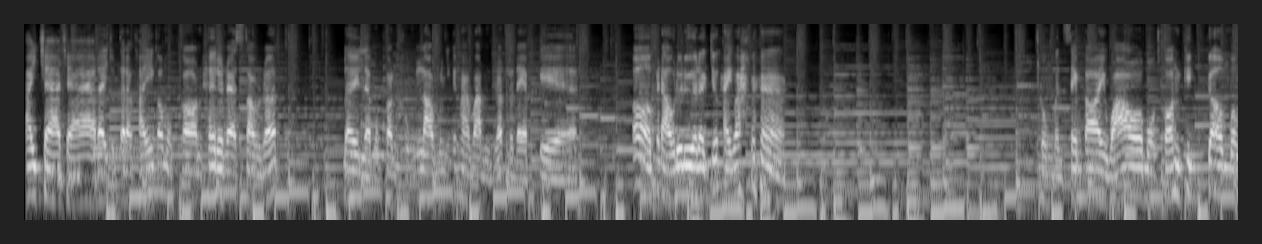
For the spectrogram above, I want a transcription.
Ai chà chà, đây chúng ta đang thấy có một con Hederasaurus Đây là một con khủng long với những cái hoa văn rất là đẹp kìa. Ồ, oh, cái đầu đưa đưa lên trước hay quá. Cùng mình xem coi. Wow, một con King Kong màu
